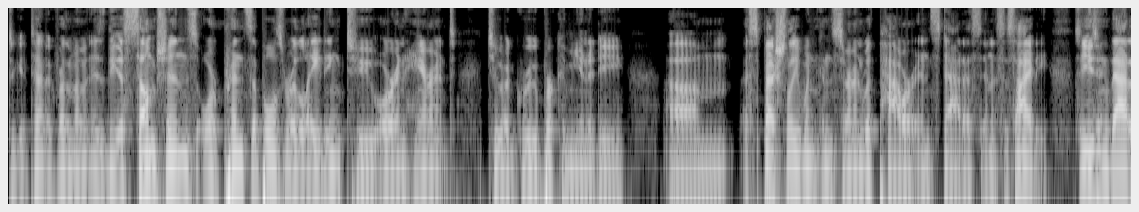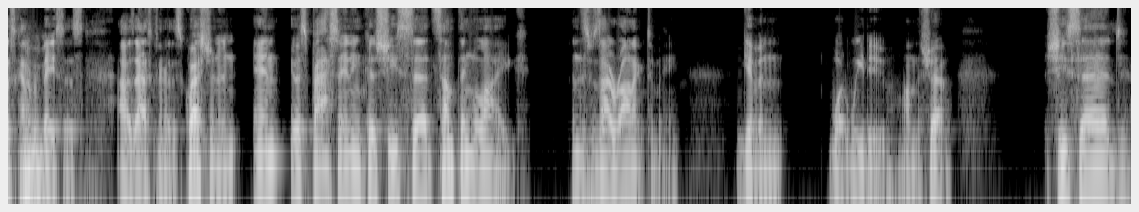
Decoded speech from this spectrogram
to get technical for the moment, is the assumptions or principles relating to or inherent to a group or community, um, especially when concerned with power and status in a society. So using that as kind of a Mm. basis, I was asking her this question, and and it was fascinating because she said something like, and this was ironic to me, given what we do on the show. She said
